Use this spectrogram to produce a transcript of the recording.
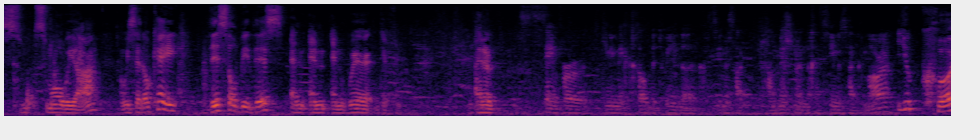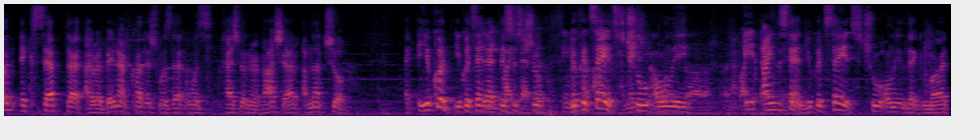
sm- small we are, and we said, okay, this will be this, and, and, and we're different. I don't. Same for can you make a between the Chasimus HaMishnah and the Chasimus HaGemara? You could, except that uh, Rabbeinu Kaddish was that was Cheshvan and Ravashi. I'm not sure. You could you could say that this is true. You could say it's true only. Uh, I, I understand. You could say it's true only in the Gemara.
